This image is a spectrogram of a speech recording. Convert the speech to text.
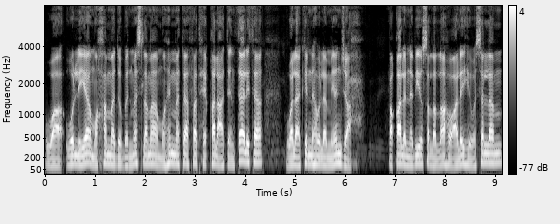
وولي محمد بن مسلمه مهمة فتح قلعة ثالثة ولكنه لم ينجح. فقال النبي صلى الله عليه وسلم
